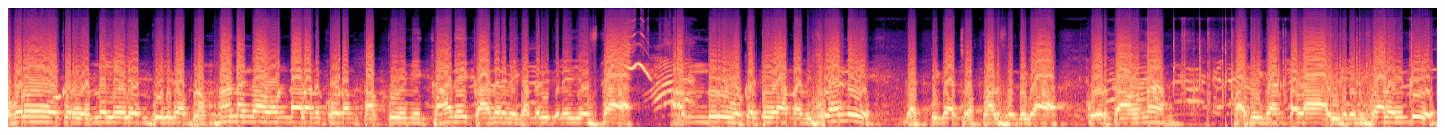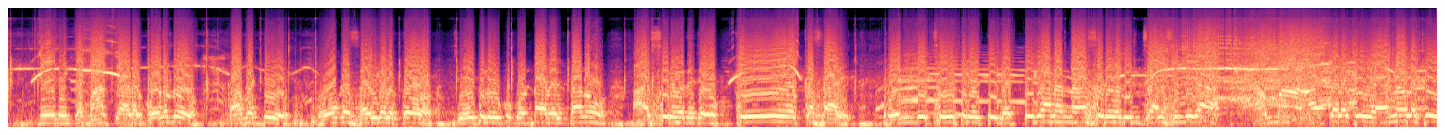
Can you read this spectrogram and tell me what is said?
ఎవరో ఒకరు ఎమ్మెల్యేలు ఎంపీలుగా బ్రహ్మాండంగా ఉండాలనుకోవడం తప్పేమీ కానే కాదని మీకు అందరికీ తెలియజేస్తా. అందరూ ఒకటే అన్న విషయాన్ని గట్టిగా చెప్పాల్సిందిగా కోరుతా ఉన్నా. పది గంటల ఐదు నిమిషాలైంది. నేను ఇంకా మాట్లాడకూడదు. కాబట్టి మూగ సైగలతో చేతులు ఊపుకుంటా వెళ్తాను. ఆశీర్వదించే ఒకే ఒక్కసారి. రెండు చేతులు ఎత్తి గట్టిగా నన్ను ఆశీర్వదించాల్సిందిగా. అమ్మ అక్కలకి అన్నలకి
